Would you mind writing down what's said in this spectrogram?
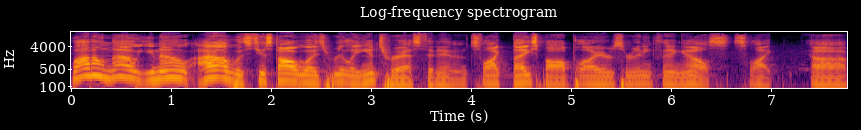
Well, I don't know. You know, I was just always really interested in it. It's like baseball players or anything else. It's like, uh,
